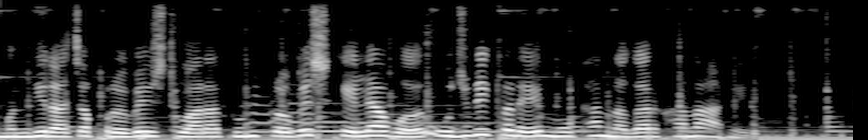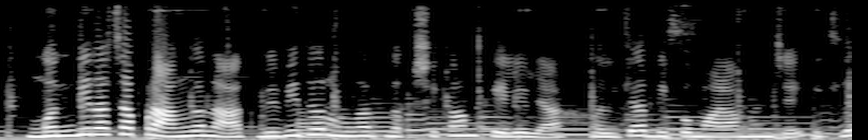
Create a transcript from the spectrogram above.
मंदिराच्या प्रवेशद्वारातून प्रवेश केल्यावर उजवीकडे मोठा नगारखाना आहे. मंदिराच्या प्रांगणात विविध रंगात नक्षीकाम केलेल्या हलक्या दीपमाळा म्हणजे इथले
